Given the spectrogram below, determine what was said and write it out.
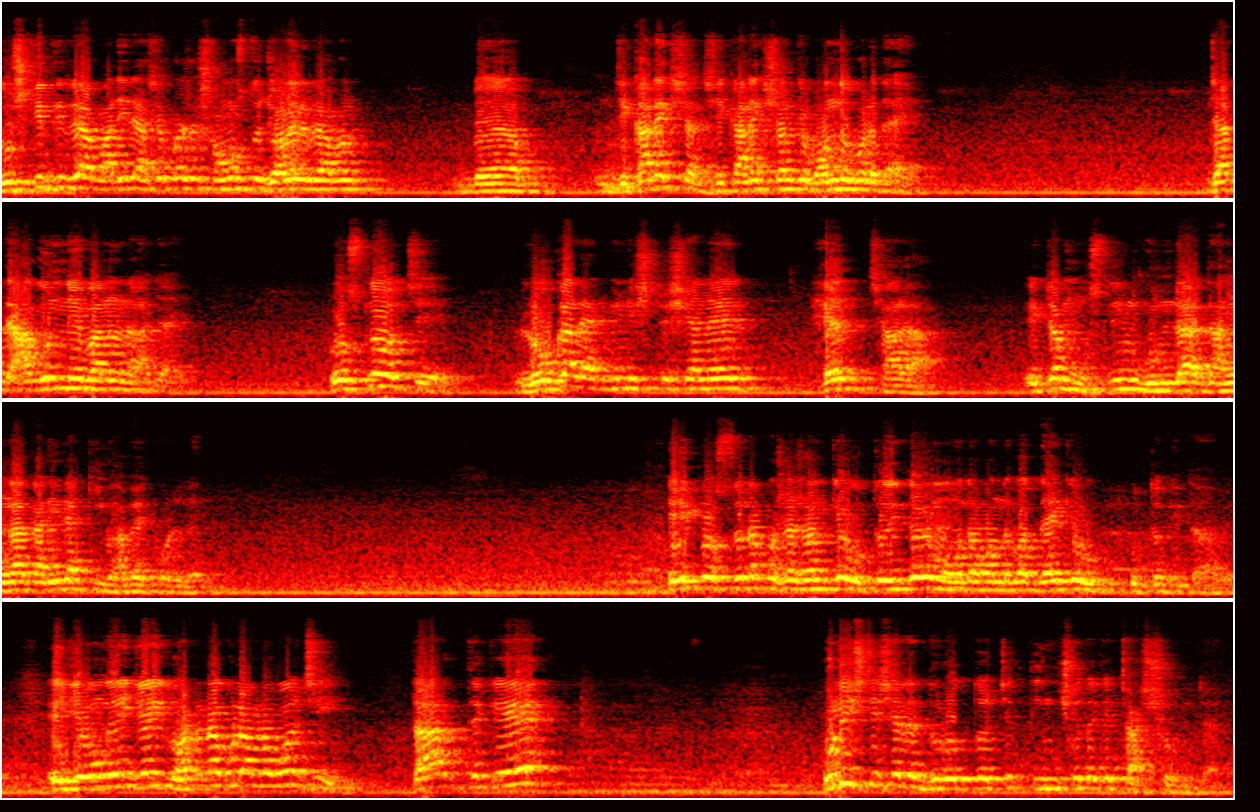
দুষ্কৃতীরা বাড়ির আশেপাশে সমস্ত জলের যে কানেকশন সেই কানেকশনকে বন্ধ করে দেয়, যাতে আগুন নেবানো না যায়। প্রশ্ন হচ্ছে লোকাল অ্যাডমিনিস্ট্রেশনের হেল্প ছাড়া এটা মুসলিম গুন্ডা দাঙ্গাকারীরা কীভাবে করলেন? এই প্রশ্নটা প্রশাসনকে উত্তর দিতে হবে, মমতা বন্দ্যোপাধ্যায়কে উত্তর দিতে হবে। এই যে এই যে ঘটনাগুলো আমরা বলছি, তার থেকে পুলিশ স্টেশনের দূরত্ব হচ্ছে তিনশো থেকে চারশো মিটার।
